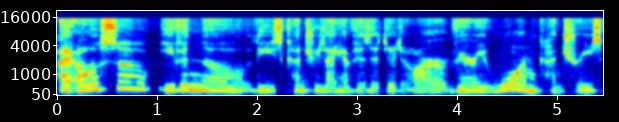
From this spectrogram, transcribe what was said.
I also, even though these countries I have visited are very warm countries,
